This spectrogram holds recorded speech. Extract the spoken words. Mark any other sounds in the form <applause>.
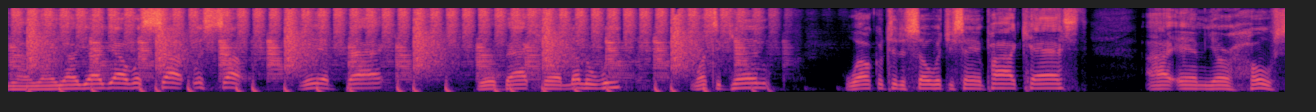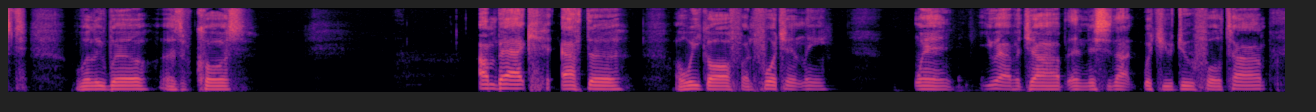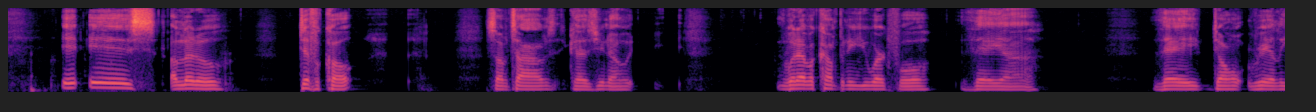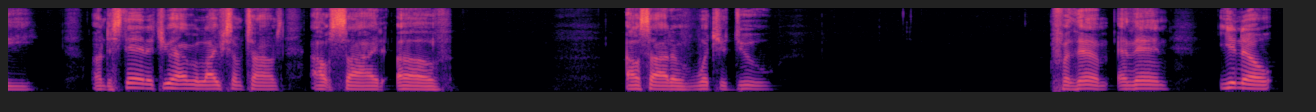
Yo, yo, yo, yo, yo, what's up? What's up? We're back. We're back for another week. Once again, welcome to the So What You're Saying podcast. I am your host, Willie Will, as of course. I'm back after a week off, unfortunately, when you have a job and this is not what you do full time. It is a little difficult sometimes because you know whatever company you work for they uh they don't really understand that you have a life sometimes outside of outside of what you do for them. And then you know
